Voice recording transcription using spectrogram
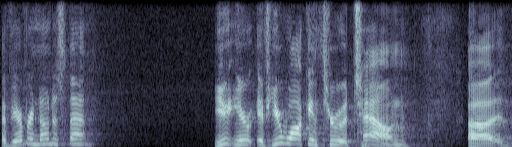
Have you ever noticed that? You, you're, if you're walking through a town, uh,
